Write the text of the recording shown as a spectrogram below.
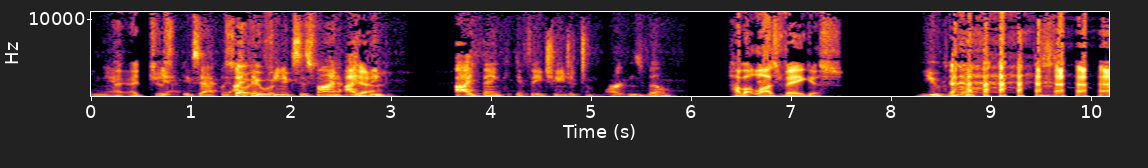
Yeah. I, I just yeah, exactly. So I think w- Phoenix is fine. I Yeah. think I think if they change it to Martinsville, how about Las Vegas? You can go.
